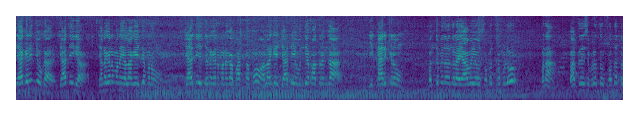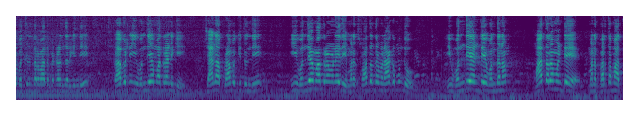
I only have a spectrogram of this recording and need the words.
సేకరించి ఒక జాతీయ జనగణమన ఎలాగైతే మనం జాతీయ జనగణమనగా పాడతామో అలాగే జాతీయ వందే మాత్రంగా ఈ కార్యక్రమం పంతొమ్మిది వందల యాభై సంవత్సరంలో మన భారతదేశ ప్రభుత్వం స్వతంత్రం వచ్చిన తర్వాత పెట్టడం జరిగింది. కాబట్టి ఈ వందే మాత్రానికి చాలా ప్రాముఖ్యత ఉంది. ఈ వందే మాత్రం అనేది మనకు స్వాతంత్రం రాకముందు ఈ వందే అంటే వందనం మాతరం అంటే మన భరతమాత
